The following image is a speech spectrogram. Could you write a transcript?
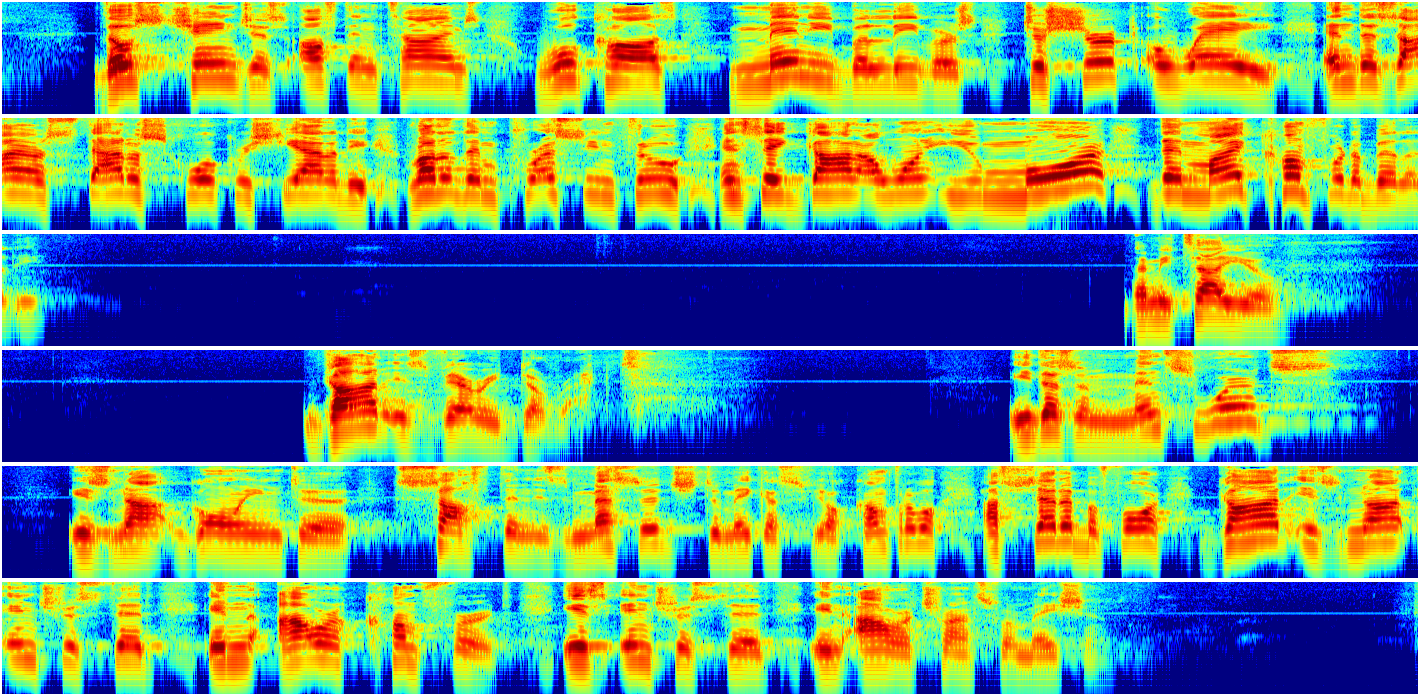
Those changes oftentimes will cause many believers to shirk away and desire status quo Christianity rather than pressing through and say, God, I want you more than my comfortability. Let me tell you, God is very direct. He doesn't mince words. He's not going to soften his message to make us feel comfortable. I've said it before. God is not interested in our comfort, is interested in our transformation.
